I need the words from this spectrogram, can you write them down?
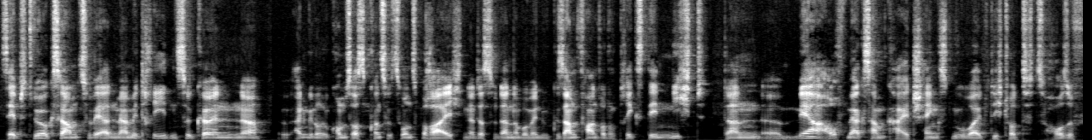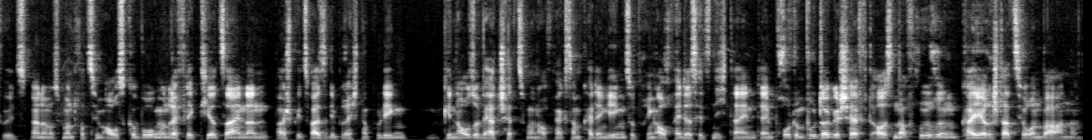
selbstwirksam zu werden, mehr mitreden zu können. Ne? Angenommen, du kommst aus dem Konstruktionsbereich, ne? dass du dann aber, wenn du Gesamtverantwortung trägst, den nicht dann äh, mehr Aufmerksamkeit schenkst, nur weil du dich dort zu Hause fühlst. Ne? Da muss man trotzdem ausgewogen und reflektiert sein, dann beispielsweise den Berechnerkollegen genauso Wertschätzung und Aufmerksamkeit entgegenzubringen, auch wenn das jetzt nicht dein, dein Brot- und Buttergeschäft aus einer früheren Karrierestation war. Ne?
